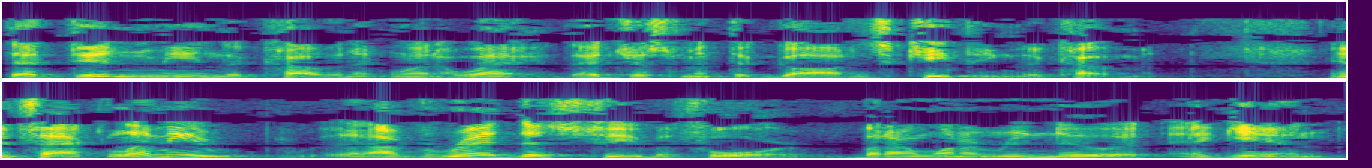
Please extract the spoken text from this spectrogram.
That didn't mean the covenant went away. That just meant that God is keeping the covenant. In fact, let me, I've read this to you before, but I want to renew it again,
